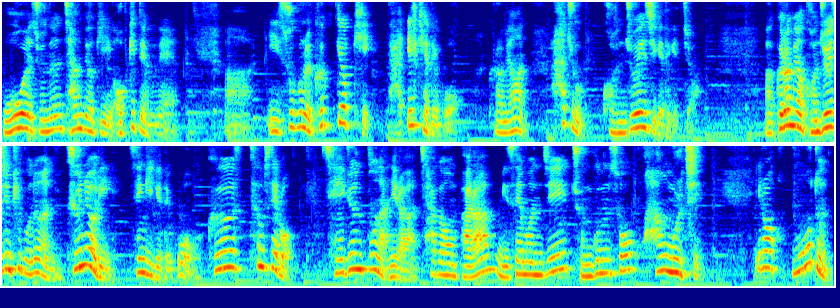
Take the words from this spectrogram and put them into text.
보호해주는 장벽이 없기 때문에 아, 이 수분을 급격히 다 잃게 되고 그러면 아주 건조해지게 되겠죠. 아, 그러면 건조해진 피부는 균열이 생기게 되고 그 틈새로 세균뿐 아니라 차가운 바람, 미세먼지, 중금속, 화학물질 이런 모든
